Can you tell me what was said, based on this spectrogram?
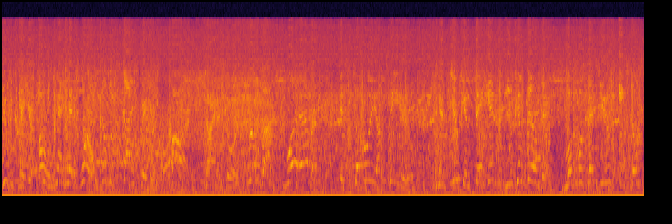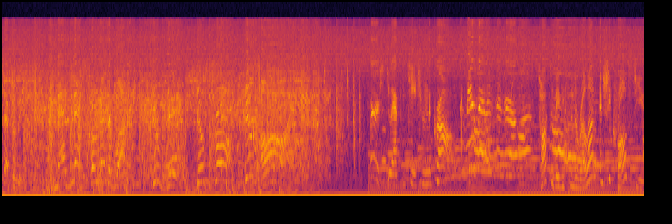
You can create your own magnetic world filled with skyscrapers, cars, dinosaurs, robots, whatever. It's totally up to you. If you can think it, you can build it. Multiple sets used, each sold separately. Magnetix from Mega Bloks. Build big, build strong, build on. First, you have to teach him to crawl. Come here, baby Cinderella. Talk to baby Cinderella, and she crawls to you.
